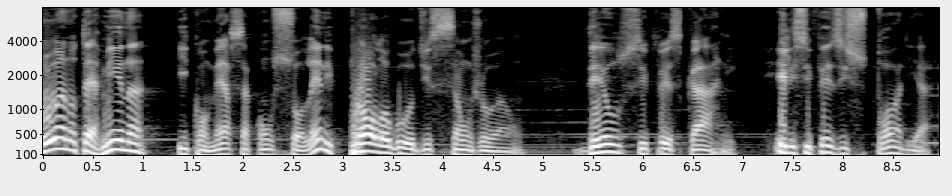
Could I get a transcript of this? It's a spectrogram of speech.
O ano termina e começa com o solene prólogo de São João. Deus se fez carne, ele se fez história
